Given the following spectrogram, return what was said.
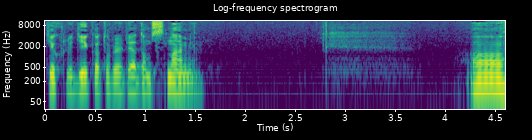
тех людей, которые рядом с нами. А,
